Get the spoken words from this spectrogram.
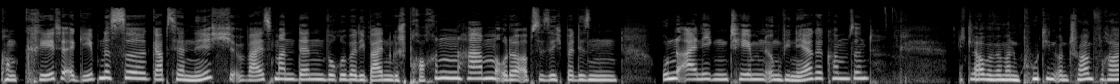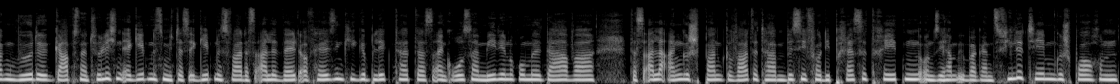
Konkrete Ergebnisse gab es ja nicht. Weiß man denn, worüber die beiden gesprochen haben oder ob sie sich bei diesen uneinigen Themen irgendwie näher gekommen sind? Ich glaube, wenn man Putin und Trump fragen würde, gab es natürlich ein Ergebnis. Nämlich das Ergebnis war, dass alle Welt auf Helsinki geblickt hat, dass ein großer Medienrummel da war, dass alle angespannt gewartet haben, bis sie vor die Presse treten. Und sie haben über ganz viele Themen gesprochen,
